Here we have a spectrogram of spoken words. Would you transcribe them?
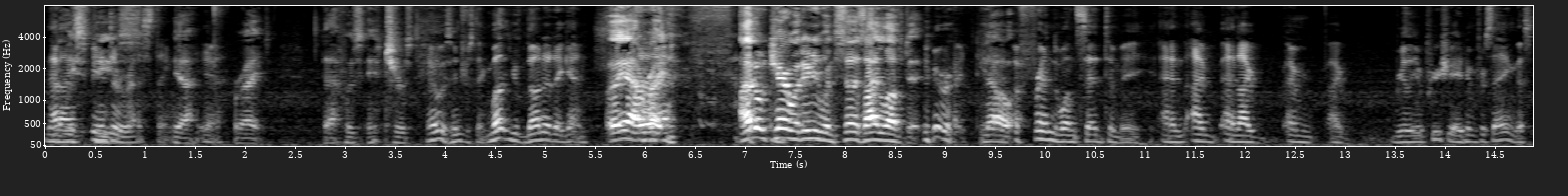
that Nice was piece. interesting." Yeah. yeah, Right. That was interesting. that was interesting. Well, you've done it again. Oh yeah, Uh, right. I don't care what anyone says. I loved it. right. No. A friend once said to me, and I and I I'm, I really appreciate him for saying this.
